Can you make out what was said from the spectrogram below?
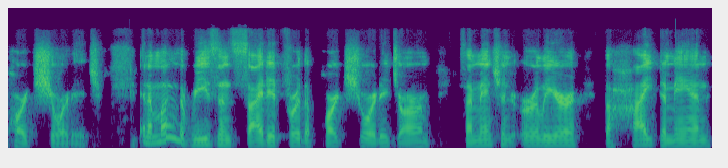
part shortage. And among the reasons cited for the part shortage are, as I mentioned earlier, the high demand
